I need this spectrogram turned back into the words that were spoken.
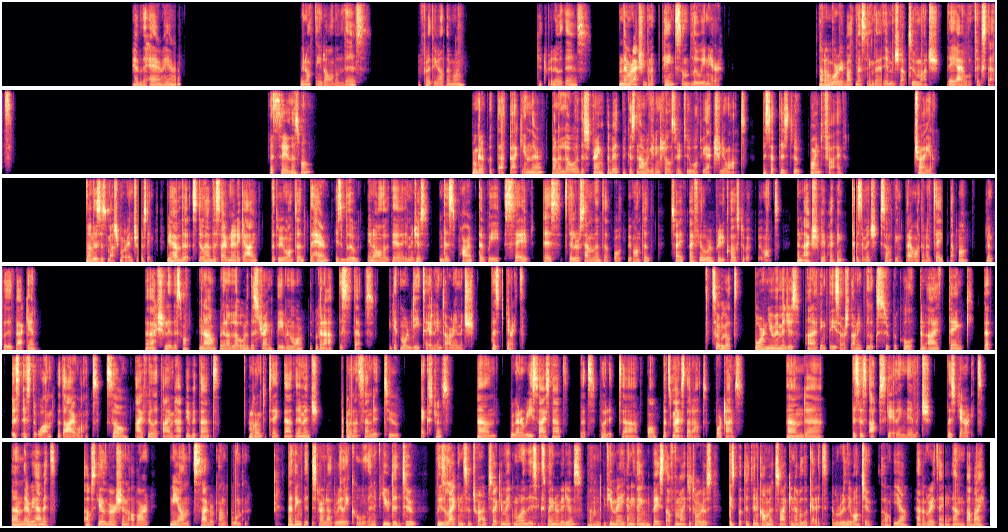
We have the hair here. We don't need all of this. For the other one. Get rid of this. And then we're actually going to paint some blue in here. Now don't worry about messing the image up too much. The AI will fix that. Let's save this one. I'm going to put that back in there. Going to lower the strength a bit because now we're getting closer to what we actually want. I set this to 0.5. Try again. Now this is much more interesting. We have the still have the cybernetic eye that we wanted. The hair is blue in all of the images. This part that we saved is still resemblant of what we wanted. So I, I feel we're pretty close to what we want. And actually, I think this image is something that I want to take that one and put it back in. Uh, actually, this one. Now we're going to lower the strength even more, but we're going to up the steps to get more detail into our image. Let's generate. So we got four new images, and I think these are starting to look super cool. And I think that this is the one that I want. So I feel that I'm happy with that. I'm going to take that image. I'm going to send it to extras and we're going to resize that. let's put it, uh, well, let's max that out four times. And uh, this is upscaling the image. Let's generate. And there we have it. Upscaled version of our neon cyberpunk woman. I think this turned out really cool. And if you did too, please like and subscribe so I can make more of these explainer videos. And if you make anything based off of my tutorials, please put it in a comment so I can have a look at it. I really want to. So yeah, have a great day and bye bye.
